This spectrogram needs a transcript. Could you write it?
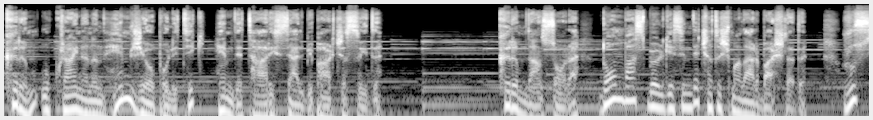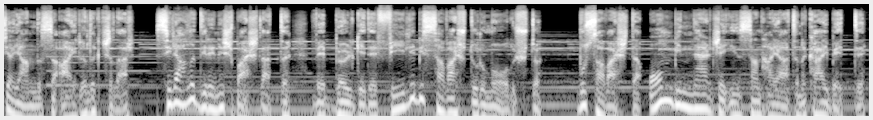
Kırım, Ukrayna'nın hem jeopolitik hem de tarihsel bir parçasıydı. Kırım'dan sonra Donbas bölgesinde çatışmalar başladı. Rusya yanlısı ayrılıkçılar silahlı direniş başlattı ve bölgede fiili bir savaş durumu oluştu. Bu savaşta on binlerce insan hayatını kaybetti,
